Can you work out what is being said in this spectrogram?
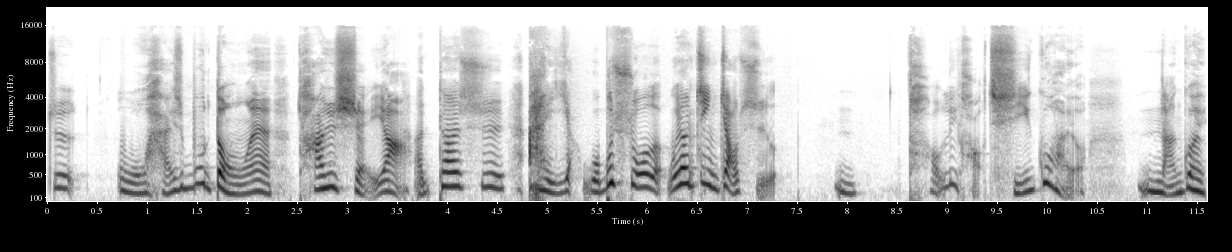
这我还是不懂哎，他是谁呀？啊，他是……哎呀，我不说了，我要进教室了。嗯，陶丽好奇怪哦，难怪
